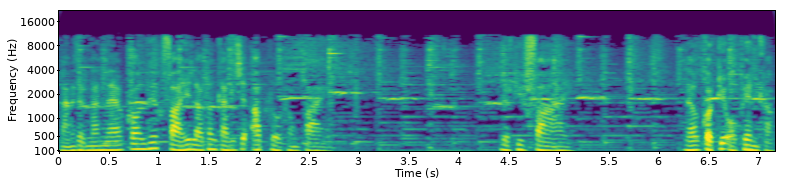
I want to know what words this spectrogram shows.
หลังจากนั้นแล้วก็เลือกไฟล์ที่เราต้องการที่จะอัปโหลดลงไป เลือกที่ไฟล์ แล้วกดที่ Open ครับ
